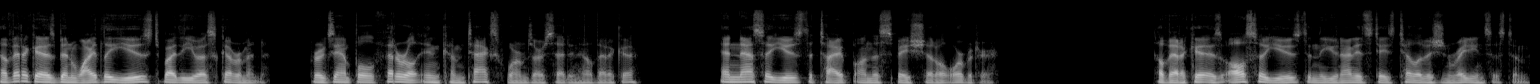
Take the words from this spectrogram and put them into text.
Helvetica has been widely used by the U.S. government. For example, federal income tax forms are set in Helvetica, and NASA used the type on the Space Shuttle orbiter. Helvetica is also used in the United States television rating system.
